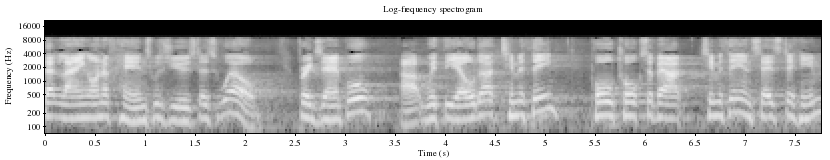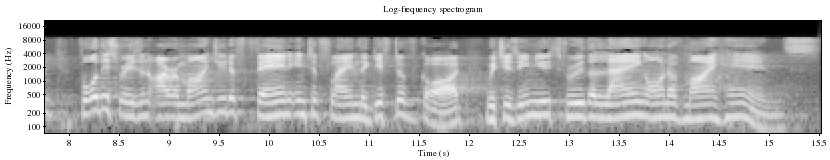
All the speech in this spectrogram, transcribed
that laying on of hands was used as well. For example, uh, with the elder Timothy, Paul talks about Timothy and says to him, For this reason I remind you to fan into flame the gift of God which is in you through the laying on of my hands.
